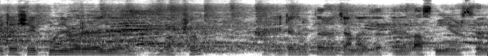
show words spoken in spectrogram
এটা শেখ মুজিবের এই যে বাক্স। এটা করে তারা জানা লাশ নিয়ে আসছিল।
